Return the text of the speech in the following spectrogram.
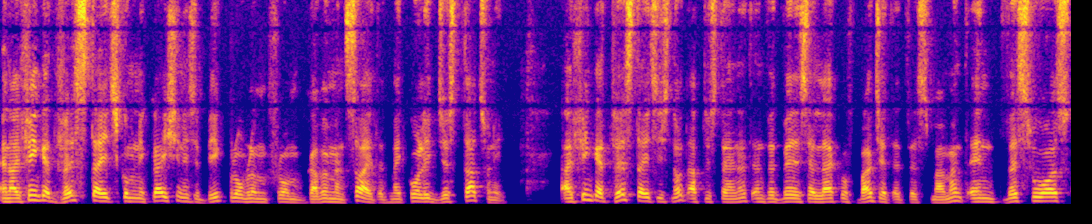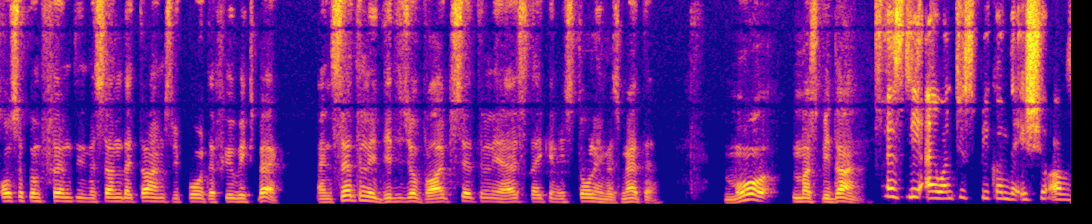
And I think at this stage, communication is a big problem from government side, and my colleague just touched on it. I think at this stage it's not up to standard and that there is a lack of budget at this moment. And this was also confirmed in the Sunday Times report a few weeks back. And certainly Digital Vibe certainly has taken its toll in this matter. More must be done. Firstly, I want to speak on the issue of,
